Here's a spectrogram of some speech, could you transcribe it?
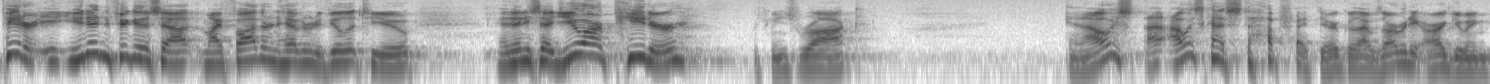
Peter, you didn't figure this out. My Father in heaven revealed it to you. And then he said, You are Peter, which means rock. And I always, I always kind of stopped right there because I was already arguing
